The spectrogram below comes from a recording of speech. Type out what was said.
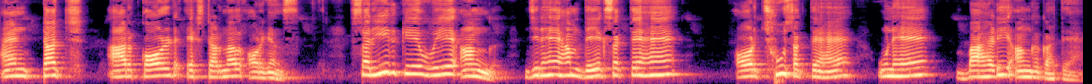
and touch are called external organs शरीर के वे अंग, जिन्हें हम देख सकते हैं और छू सकते हैं, उन्हें बाहरी अंग कहते हैं।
